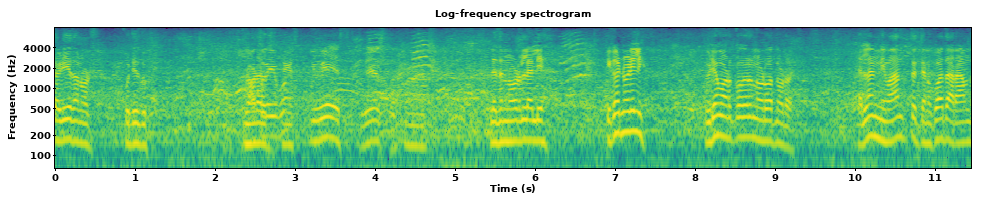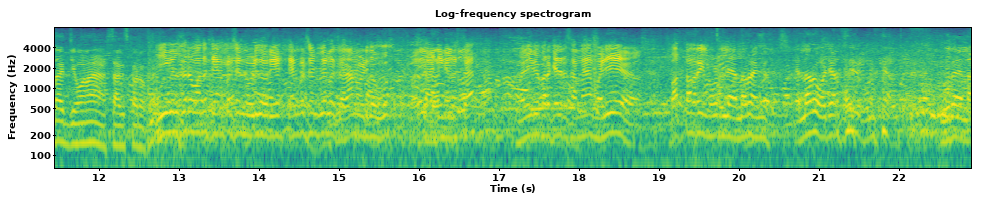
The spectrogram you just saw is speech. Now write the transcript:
ತಳಿ ಅದ ನೋಡ್ರಿ ಕುದಿದು ನೋಡಲ್ಲ ಯು ಎ ಎಸ್ ಇಲ್ಲದ್ರೆ ನೋಡ್ರಲ್ಲ ಅಲ್ಲಿ. ಈ ಕಡೆ ನೋಡಿಲಿ ವಿಡಿಯೋ ಮಾಡ್ಕೋದ್ರೆ ನೋಡ್ಬೋದು ನೋಡ್ರಿ. ಎಲ್ಲ ನೀವಂತ ತಿನ್ಕೋತ ಆರಾಮದಾಗ ಜೀವನ ಸಾಗಿಸ್ಕೊಂಡು. ಈಗ ಇಲ್ದ್ರೆ ಒಂದು ಟೆನ್ ಪರ್ಸೆಂಟ್ ನೋಡಿದವ್ರಿ. ಟೆನ್ ಪರ್ಸೆಂಟ್ ಜನ ನೋಡಿದವು. ಸ್ಟಾರ್ಟಿಂಗ್ ಎಲ್ಲ ಅಷ್ಟ ಮಳೆ ಭೀ ಬರ್ಕೈತ್ರಿ ಸಣ್ಣ. ಮಳೆ ಬತ್ತಂದ್ರೆ ಇಲ್ಲಿ ನೋಡಲ್ಲ ಎಲ್ಲರೂ ಹೆಂಗೆ, ಎಲ್ಲರೂ ಓಡಾಡ್ತಾರೆ ದೂರ ಎಲ್ಲ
